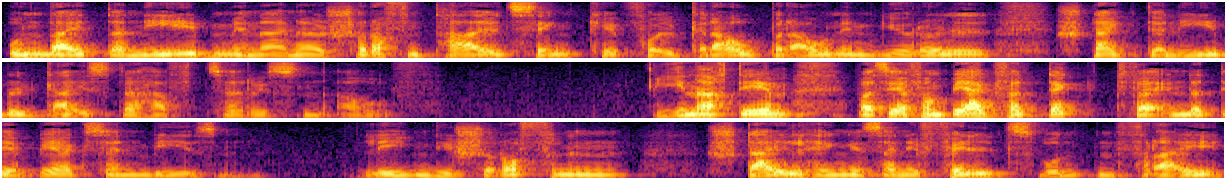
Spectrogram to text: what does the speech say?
Unweit daneben, in einer schroffen Talsenke voll graubraunem Geröll, steigt der Nebel geisterhaft zerrissen auf. Je nachdem, was er vom Berg verdeckt, verändert der Berg sein Wesen. Legen die schroffen Steilhänge seine Felswunden frei,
